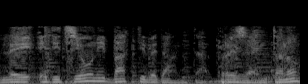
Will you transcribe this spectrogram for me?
Le edizioni Bhaktivedanta presentano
